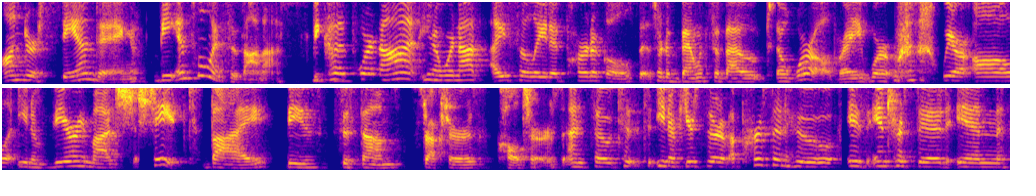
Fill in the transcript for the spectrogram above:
understanding the influences on us because mm-hmm. we're not, you know, we're not isolated particles that sort of bounce about the world, right? We're we are all, you know, very much shaped by these systems, structures, cultures. And so to, to, you know, if you're sort of a person who is interested in,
